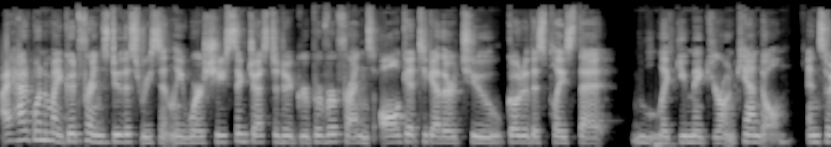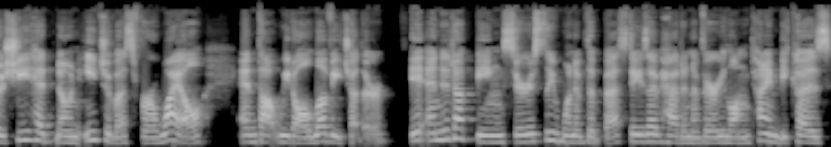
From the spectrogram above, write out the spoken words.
I had one of my good friends do this recently where she suggested a group of her friends all get together to go to this place that Mm-hmm. like you make your own candle. And so she had known each of us for a while and thought we'd all love each other. It ended up being seriously one of the best days I've had in a very long time because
